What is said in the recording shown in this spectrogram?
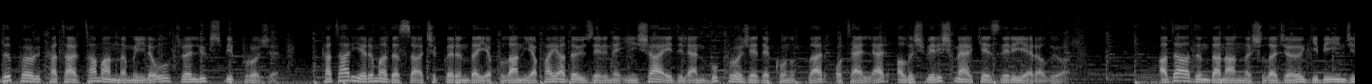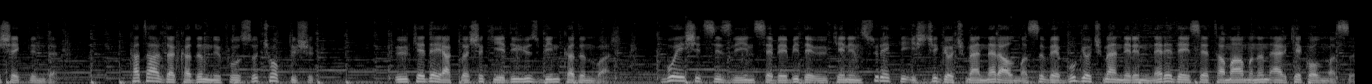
The Pearl Katar tam anlamıyla ultra lüks bir proje. Katar Yarımadası açıklarında yapılan yapay ada üzerine inşa edilen bu projede konutlar, oteller, alışveriş merkezleri yer alıyor. Ada adından anlaşılacağı gibi inci şeklinde. Katar'da kadın nüfusu çok düşük. Ülkede yaklaşık 700 bin kadın var. Bu eşitsizliğin sebebi de ülkenin sürekli işçi göçmenler alması ve bu göçmenlerin neredeyse tamamının erkek olması.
